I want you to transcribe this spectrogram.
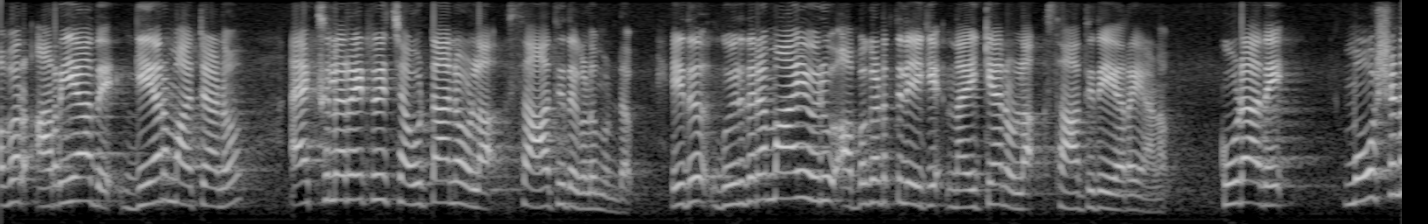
അവർ അറിയാതെ ഗിയർ മാറ്റാനോ ആക്സിലറേറ്ററി ചവിട്ടാനോ ഉള്ള സാധ്യതകളുമുണ്ട്. ഇത് ഗുരുതരമായ ഒരു അപകടത്തിലേക്ക് നയിക്കാനുള്ള സാധ്യതയേറെയാണ്. കൂടാതെ മോഷണ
